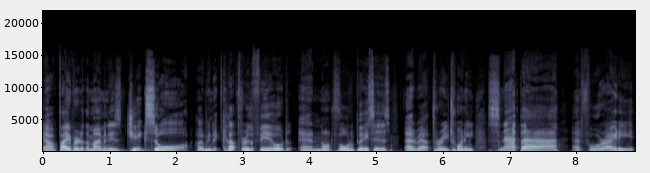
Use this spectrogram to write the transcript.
Our favourite at the moment is Jigsaw, hoping to cut through the field and not fall to pieces at about 320. Snapper at 480.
